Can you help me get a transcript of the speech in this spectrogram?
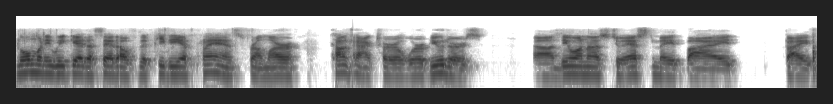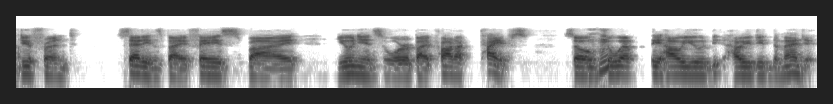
normally we get a set of the PDF plans from our contractor or builders. Uh, they want us to estimate by by different settings, by phase, by units, or by product types. So Mhm. so we have to see how you how you did the magic.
